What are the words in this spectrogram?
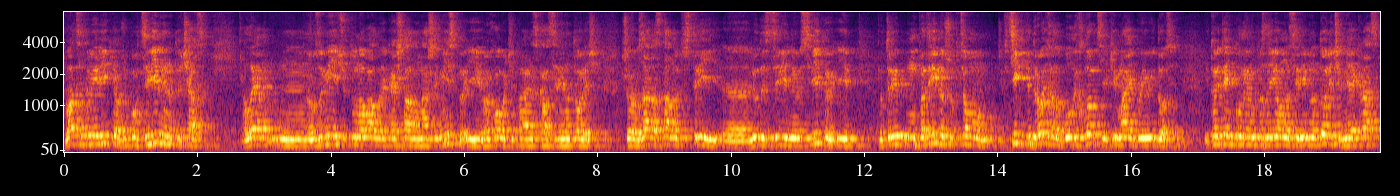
22 рік я вже був цивільний на той час, але розуміючи ту навалу, яка йшла на наше місто, і враховуючи, правильно сказав Сергій Анатолійович, що зараз стануть в стрій е, люди з цивільною освітою, і ну, потрібно, щоб в, цьому, в цих підрозділах були хлопці, які мають бойовий досвід. І той день, коли ми познайомилися з Сергієм Анатолійовичем, я якраз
